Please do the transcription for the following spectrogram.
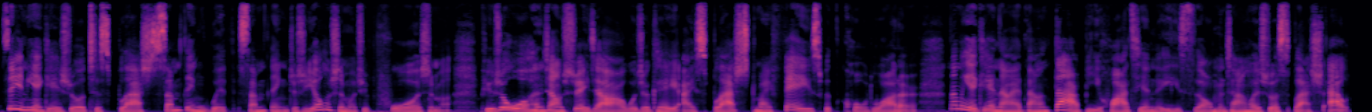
所以你也可以说 to splash something with something，就是用什么去泼什么。比如说我很想睡觉啊，我就可以 I splashed my face with cold water。那么也可以拿来当大笔花钱的意思哦，我们常常会说 splash out。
